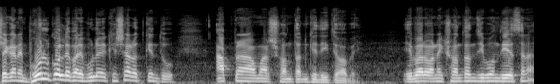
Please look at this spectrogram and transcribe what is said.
সেখানে ভুল করলে পারে, ভুলের খেসারত কিন্তু আপনার, আমার সন্তানকে দিতে হবে। এবার অনেক সন্তান জীবন দিয়েছে না।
